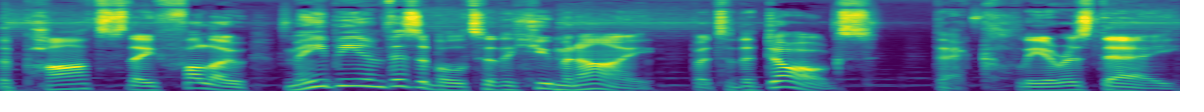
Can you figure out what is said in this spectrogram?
The paths they follow may be invisible to the human eye, but to the dogs, they're clear as day.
